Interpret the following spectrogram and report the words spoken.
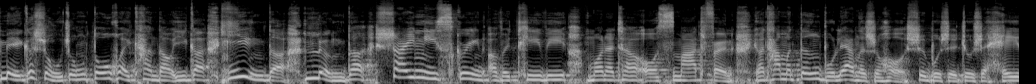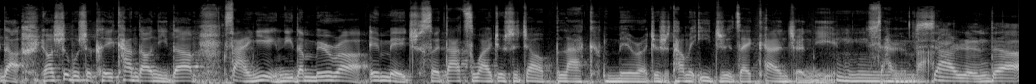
每个手中都会看到一个硬的、冷的 shiny screen of a TV monitor or smartphone。然后他们灯不亮的时候，是不是就是黑的？然后是不是可以看到你的反应、你的 mirror image？所以 that's why 就是叫 Black Mirror，就是他们一直在看着你，吓人吧？吓人的，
